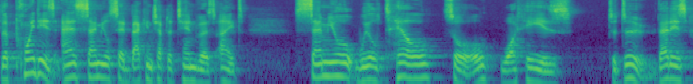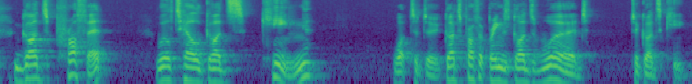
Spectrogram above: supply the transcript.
The point is, as Samuel said back in chapter 10, verse 8, Samuel will tell Saul what he is to do. That is, God's prophet will tell God's king what to do. God's prophet brings God's word to God's king.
